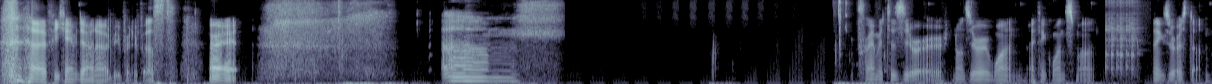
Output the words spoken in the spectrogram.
if he came down, I would be pretty pissed. Alright. Um... Prime it to zero, not zero, one. I think one's smart. I think zero's done.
